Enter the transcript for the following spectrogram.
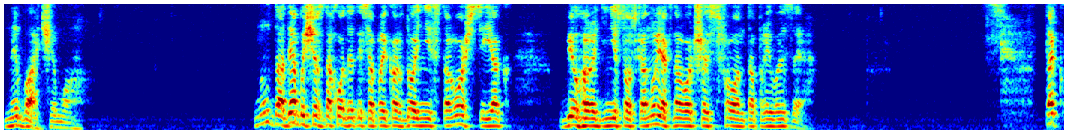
не бачимо. Ну да, де би ще знаходитися прикордонній сторожці, як Білгороді Дністровська, ну як народ щось з фронта привезе. Так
